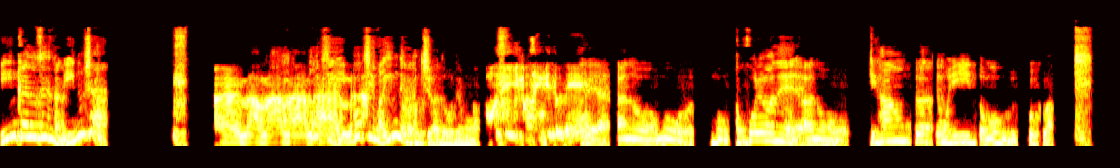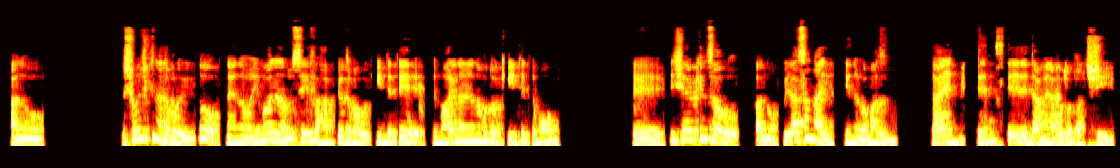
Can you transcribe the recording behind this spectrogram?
委員会の先生なんて犬じゃん。あーまあまあまあポまあ、チ、まあ、ポチはいいんだよ、ポチはどうでも。言いませんけどね。いやいや、あの、もう、もう、これはね、あの、批判を食らってもいいと思う、僕は。あの、正直なところ言うと、あの、今までの政府発表とかを聞いてて、で周りのいろんなことを聞いてても、えー PCR 検査をあの増やさないっていうのがまず大前提でダメなことだし、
